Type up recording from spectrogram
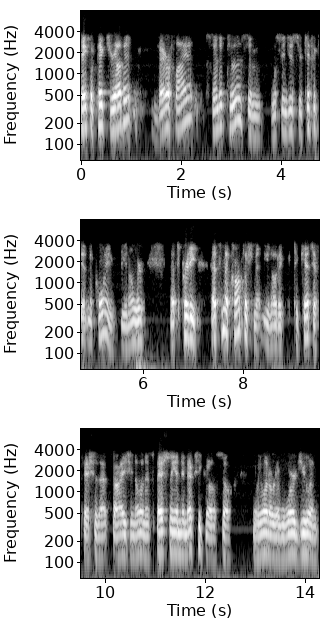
take a picture of it, verify it, send it to us, and we'll send you a certificate and a coin. You know, we're that's pretty that's an accomplishment, you know, to to catch a fish of that size, you know, and especially in New Mexico. So we want to reward you and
